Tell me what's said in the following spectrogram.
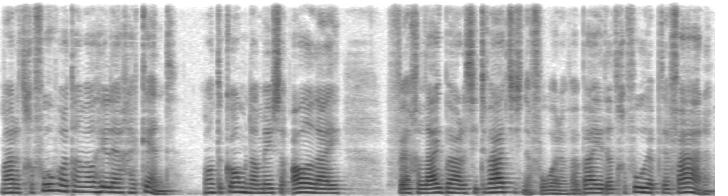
maar het gevoel wordt dan wel heel erg herkend. Want er komen dan meestal allerlei vergelijkbare situaties naar voren waarbij je dat gevoel hebt ervaren.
